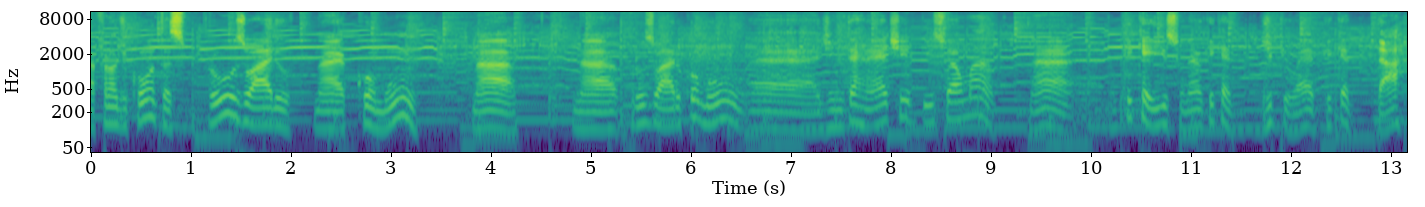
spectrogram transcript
Afinal de contas, para o usuário né, comum, na, na para o usuário comum é, de internet, isso é uma, né, o que, que, é isso, né? O que, que é Deep Web? O que, que é Dark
